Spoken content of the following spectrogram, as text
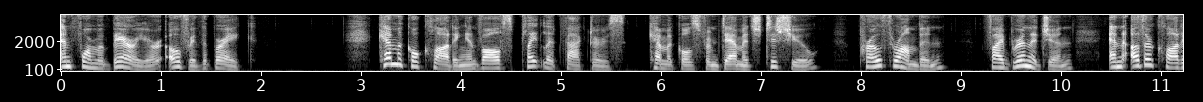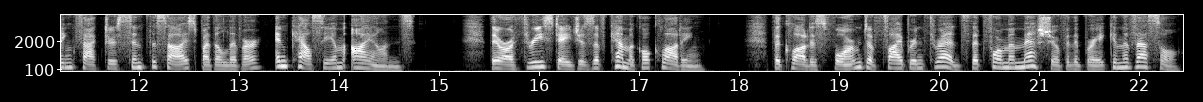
and form a barrier over the break. Chemical clotting involves platelet factors, chemicals from damaged tissue, prothrombin, fibrinogen, and other clotting factors synthesized by the liver and calcium ions. There are three stages of chemical clotting. The clot is formed of fibrin threads that form a mesh over the break in the vessel.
